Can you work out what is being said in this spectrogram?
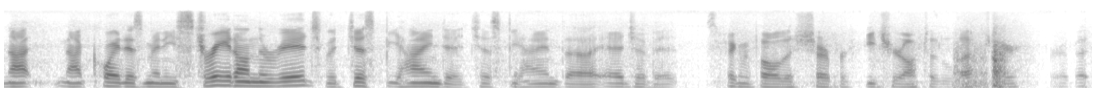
Not not quite as many straight on the ridge, but just behind it, just behind the edge of it. See if I can follow the sharper feature off to the left here for a bit.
